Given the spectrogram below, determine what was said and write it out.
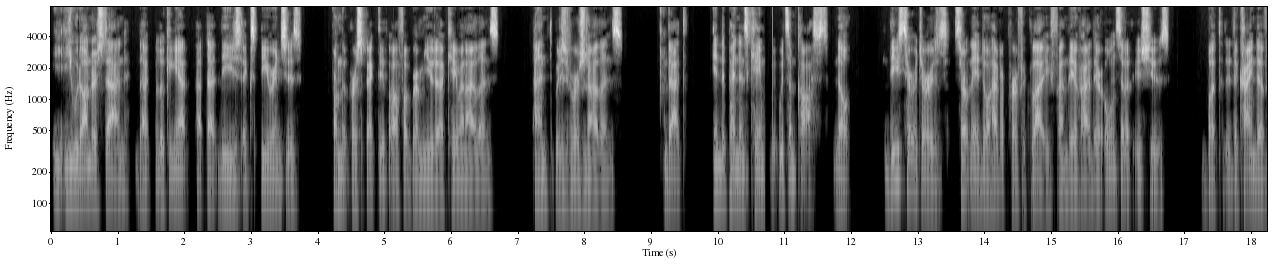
you would understand that looking at, at, at these experiences from the perspective of a Bermuda, Cayman Islands and British Virgin Islands, that independence came with some cost. No, these territories certainly don't have a perfect life and they've had their own set of issues but the kind of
